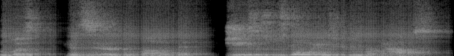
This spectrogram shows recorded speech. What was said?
who was considered beloved, that Jesus was going to her house?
